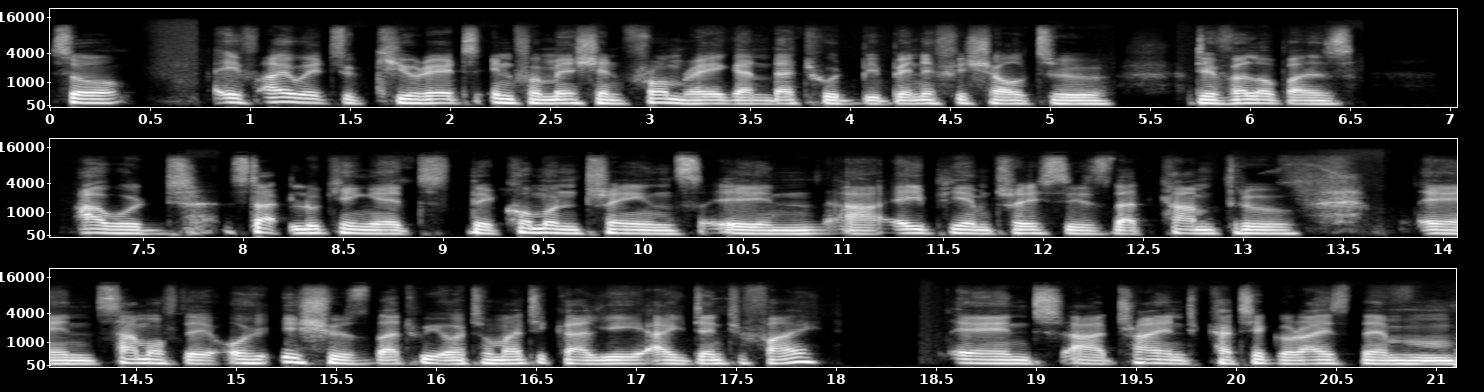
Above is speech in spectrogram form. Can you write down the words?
So, if I were to curate information from Raygun that would be beneficial to developers, I would start looking at the common trends in uh, APM traces that come through and some of the issues that we automatically identify and uh, try and categorize them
